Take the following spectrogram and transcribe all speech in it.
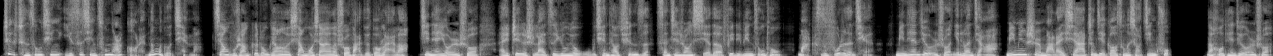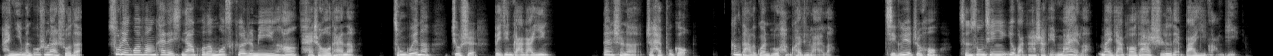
这个陈松青一次性从哪儿搞来那么多钱呢？江湖上各种各样的像模像样的说法就都来了。今天有人说，哎，这个是来自拥有五千条裙子、三千双鞋的菲律宾总统马克思夫人的钱。明天就有人说你乱讲啊，明明是马来西亚政界高层的小金库。那后天就有人说，哎，你们都是乱说的，苏联官方开在新加坡的莫斯科人民银行才是后台呢。总归呢就是背景嘎嘎硬。但是呢这还不够，更大的关注很快就来了。几个月之后，陈松青又把大厦给卖了，卖价高达十六点八亿港币。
